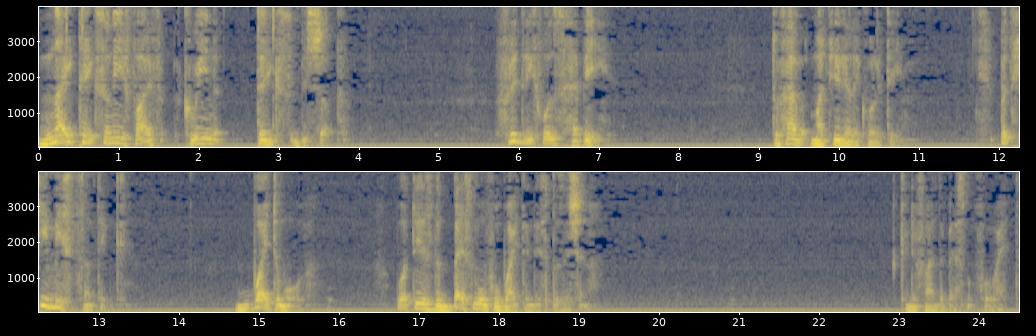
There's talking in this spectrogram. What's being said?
knight takes on e5 queen takes bishop. Friedrich was happy to have material equality but he missed something. White to move what is the best move for white in this position can you find the best move for white?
